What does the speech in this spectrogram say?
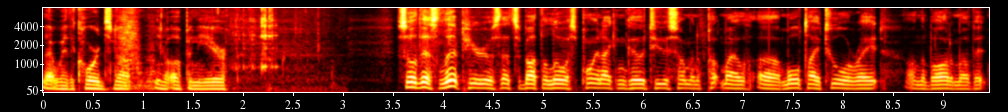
That way the cord's not, you know, up in the air. So this lip here is, that's about the lowest point I can go to, so I'm going to put my uh, multi-tool right on the bottom of it.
